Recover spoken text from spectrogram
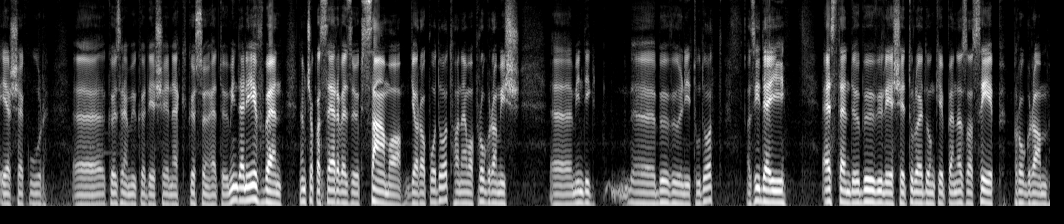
Érsek úr közreműködésének köszönhető. Minden évben nem csak a szervezők száma gyarapodott, hanem a program is mindig bővülni tudott. Az idei esztendő bővülését tulajdonképpen az a szép program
